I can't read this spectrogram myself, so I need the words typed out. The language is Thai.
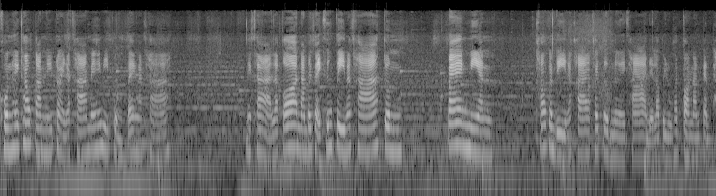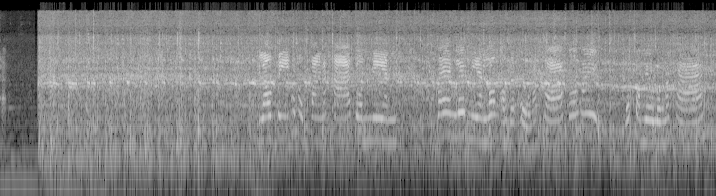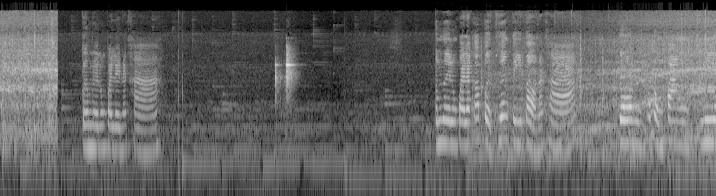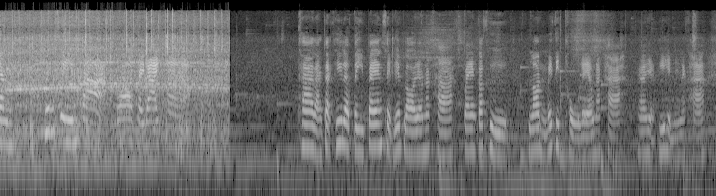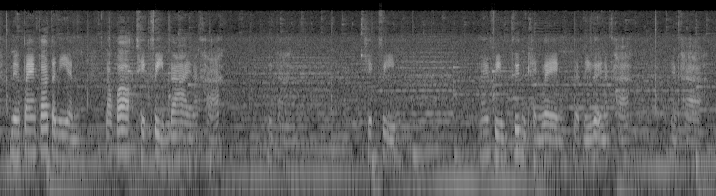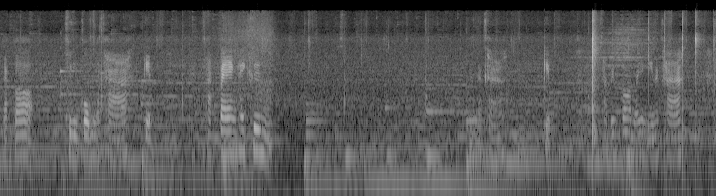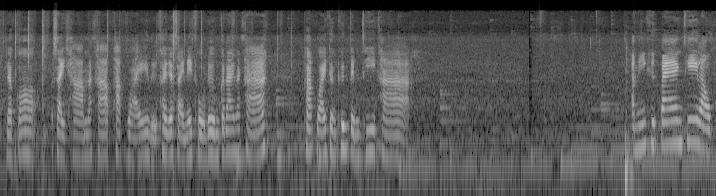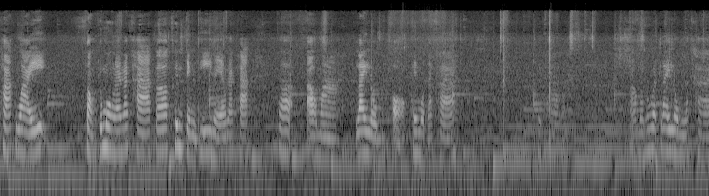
คนให้เข้ากันนิดหน่อยนะคะ ไม่ให้มีผงแป้งนะคะนี่ค่ะ แล้วก็นำไปใส่เครื่องตีนะคะ จนแป้งเนียนเข้ากันดีนะคะแล้วค่อยเติมเนยค่ะ เดี๋ยวเราไปดูขั้นตอนนั้นกันค่ะ เราตีขนมปังนะคะ จนเนียนแป้งเริ่มเนียนร่อนออกจากโถนะคะ ก็ให้ลดความเร็วลงนะคะ เติมเนยลงไปเลยนะคะ เติมเนยลงไปแล้วก็เปิดเครื่องตีต่อนะคะ จนขนมปังเนียนขึ้นฟิล์มค่ะ ก็ใช้ได้ค่ะ จากที่เราตีแป้งเสร็จเรียบร้อยแล้วนะคะ แป้งก็คือล่อนไม่ติดโถแล้วนะคะอย่างที่เห็นนี้นะคะ เนื้อแป้งก็จะเนียน เราก็เช็คฟิล์มได้นะคะนี่ค่ะเช็คฟิล์มให้ฟิล์มขึ้นแข็งแรงแบบนี้เลยนะคะนี่ค่ะแล้วก็คึงกลมนะคะ เก็บผักแป้งให้ขึ้น เป็นก้อนไว้อย่างนี้นะคะ แล้วก็ใส่ชามนะคะ พักไว้หรือใครจะใส่ในโถเดิมก็ได้นะคะ พักไว้จนขึ้นเต็มที่ค่ะ อันนี้คือแป้งที่เราพักไว้สองชั่วโมงแล้วนะคะ ก็ขึ้นเต็มที่แล้วนะคะ ก็เอามาไล่ลมออกให้หมดนะคะ เอามานวดไล่ลมนะคะ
